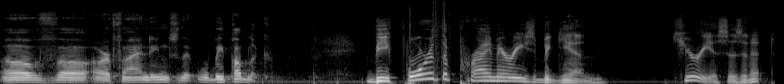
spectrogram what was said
of uh, our findings that will be public. Before the primaries begin, curious, isn't it?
